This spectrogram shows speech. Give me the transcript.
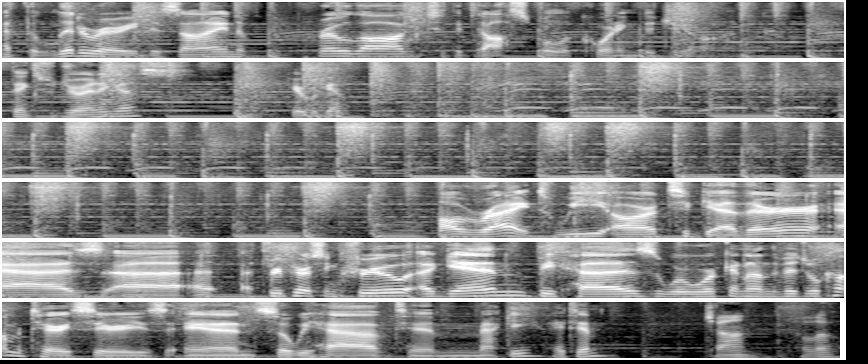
at the literary design of the prologue to the Gospel according to John. Thanks for joining us. Here we go. All right, we are together as uh, a, a three person crew again because we're working on the visual commentary series. And so we have Tim Mackie. Hey, Tim. Jon, hello.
